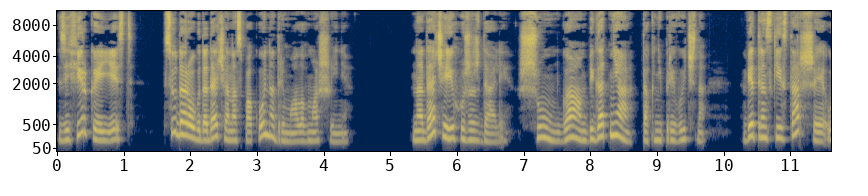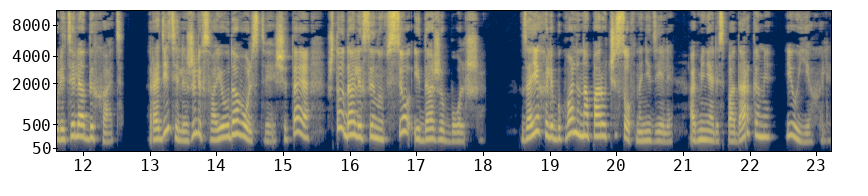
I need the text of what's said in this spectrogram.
Зефирка и есть. Всю дорогу до дачи она спокойно дремала в машине. На даче их уже ждали. Шум, гам, беготня. Так непривычно. Ветренские старшие улетели отдыхать. Родители жили в свое удовольствие, считая, что дали сыну все и даже больше. Заехали буквально на пару часов на неделе, обменялись подарками и уехали.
